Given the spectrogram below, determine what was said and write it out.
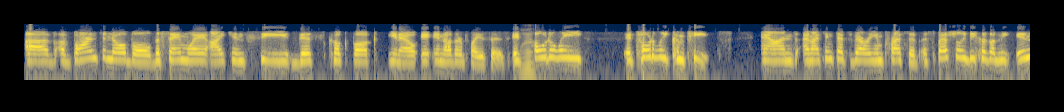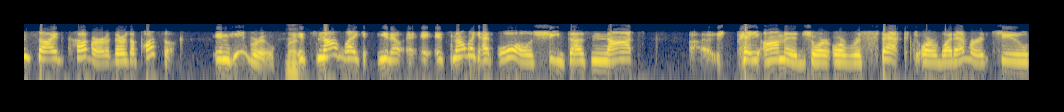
of of Barnes and Noble the same way I can see this cookbook, you know, in, in other places. It Wow. totally, it totally competes, and and I think that's very impressive, especially because on the inside cover there's a pasuk in Hebrew. Right. It's not like you know, it, it's not like at all she does not uh, pay homage or, or respect or whatever to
